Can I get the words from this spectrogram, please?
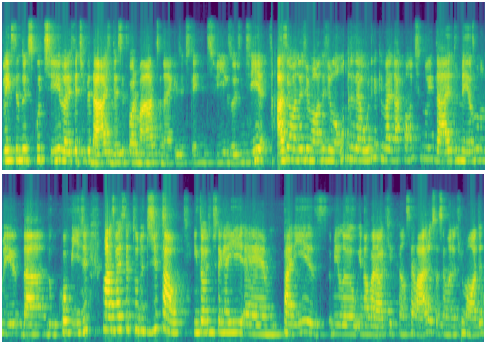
vem sendo discutido a efetividade desse formato, né, que a gente tem de desfiles hoje em dia. A semana de moda de Londres é a única que vai dar continuidade mesmo no meio da, do Covid, mas vai ser tudo digital. Então a gente tem aí é, Paris, Milão e Nova York cancelaram suas semanas de moda,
